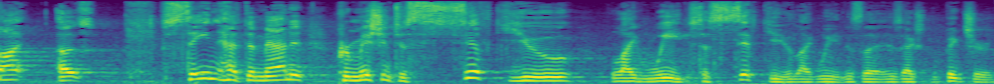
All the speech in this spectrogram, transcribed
uh, Satan has demanded permission to sift you like wheat, to sift you like wheat is actually the picture.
